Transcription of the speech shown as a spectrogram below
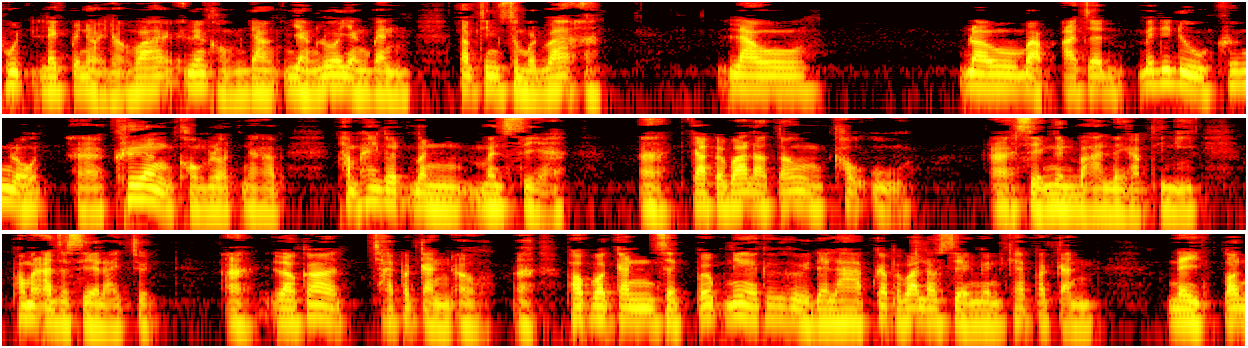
พูดเล็กไปหน่อยเนาะว่าเรื่องของดังยางรั่วยางแบนตามจริงสมมติว่าเราเราแบบอาจจะไม่ได้ดูเครื่องรถอ่าเครื่องของรถนะครับทำให้รถมันมันเสียอ่ากลายเป็นว่าเราต้องเข้าอู่อ่าเสียเงินบานเลยครับทีนี้ เพราะมันอาจจะเสียหลายจุดอะเราก็ใช้ประกันเอาอะพอประกันเสร็จปุ๊บเนี่ยก็คือได้ลาบก็แปลว่าเราเสียเงินแค่ประกันในต้น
